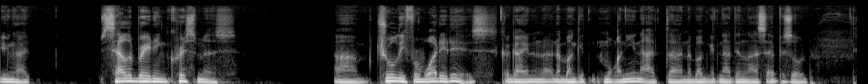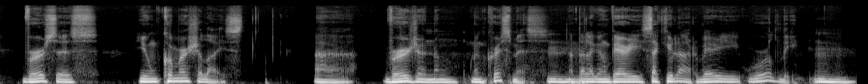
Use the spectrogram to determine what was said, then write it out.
yung nga, celebrating Christmas um, truly for what it is, kagaya na nabanggit mo kanina at uh, nabanggit natin last episode, versus yung commercialized uh, version ng, ng Christmas na Mhm. talagang very secular, very worldly. Mm-hmm.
